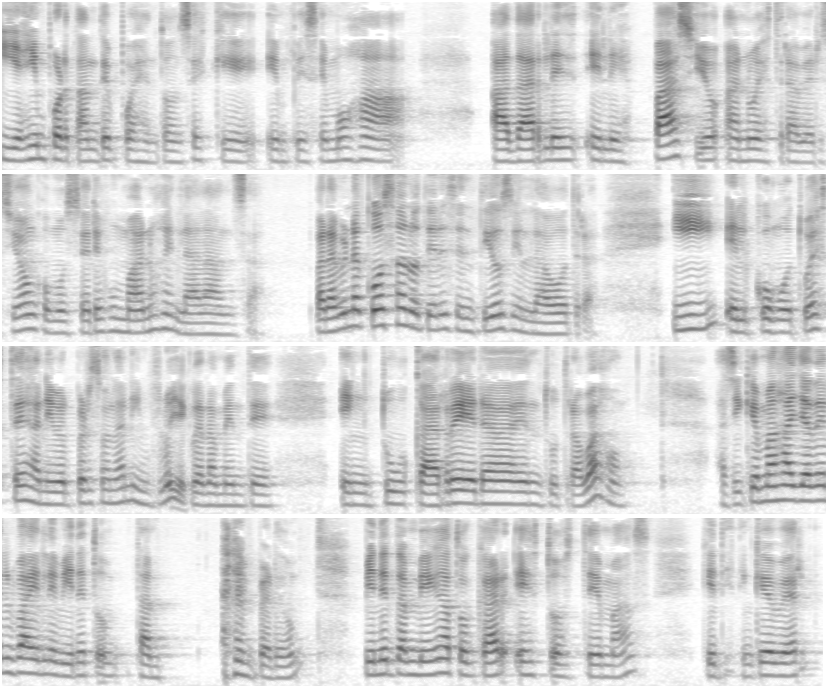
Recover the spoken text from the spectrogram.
y es importante pues entonces que empecemos a, a darle el espacio a nuestra versión como seres humanos en la danza. Para mí una cosa no tiene sentido sin la otra. Y el cómo tú estés a nivel personal influye claramente en tu carrera, en tu trabajo. Así que más allá del baile viene, perdón, viene también a tocar estos temas que tienen que ver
